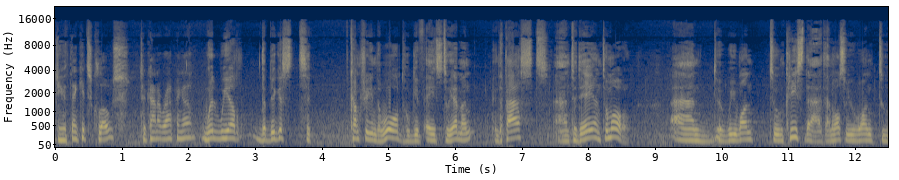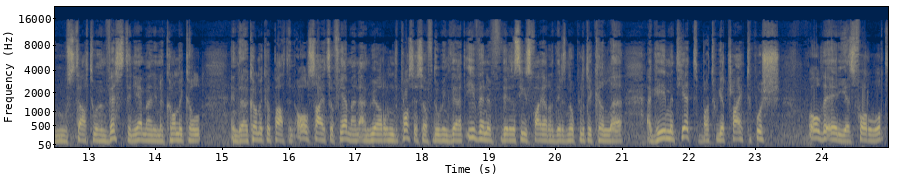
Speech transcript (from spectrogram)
do you think it's close to kind of wrapping up? Well, we are the biggest country in the world who give aids to Yemen in the past and today and tomorrow. And we want to increase that, and also we want to start to invest in Yemen in economical, in the economical part in all sides of Yemen, and we are in the process of doing that, even if there is a ceasefire and there is no political uh, agreement yet. But we are trying to push all the areas forward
